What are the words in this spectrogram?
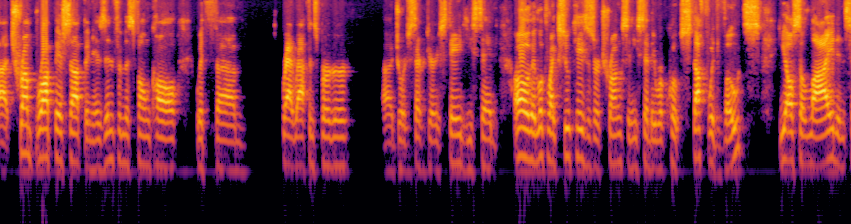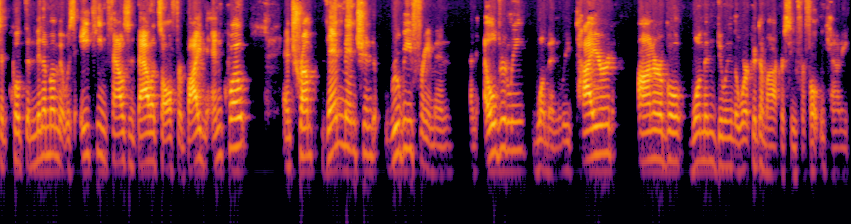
uh, Trump brought this up in his infamous phone call with um, Brad Raffensperger uh, Georgia Secretary of State. He said, "Oh, they look like suitcases or trunks," and he said they were quote stuffed with votes. He also lied and said, "quote the minimum it was eighteen thousand ballots all for Biden." End quote. And Trump then mentioned Ruby Freeman, an elderly woman, retired honorable woman doing the work of democracy for Fulton County.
